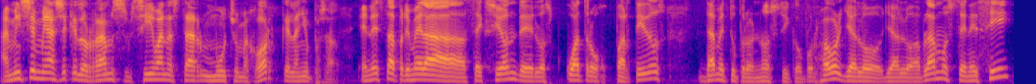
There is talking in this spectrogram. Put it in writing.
a mí se me hace que los Rams sí van a estar mucho mejor que el año pasado. En esta primera sección de los cuatro partidos, dame tu pronóstico, por favor. Ya lo, ya lo hablamos. Tennessee,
